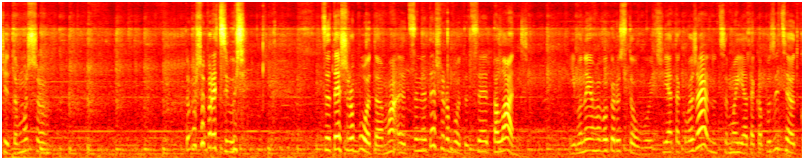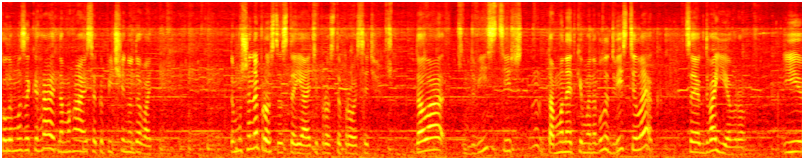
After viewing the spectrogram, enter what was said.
Гроші, тому що. Тому що працюють. Це теж робота. Це не теж робота, це талант. І вони його використовують. Я так вважаю, ну це моя така позиція. От коли музики грають, намагаюся копійчину давати. Тому що не просто стоять і просто просять. Дала 200, ну там монетки в мене були 200 лек, це як 2 євро. І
